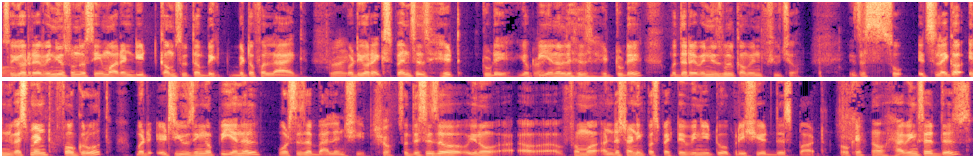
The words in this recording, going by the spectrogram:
So your revenues from the same R&D comes with a big bit of a lag, Right. but your expenses hit today. Your Right. P&L is hit today, but the revenues will come in future. It's a, so it's like a investment for growth, but it's using a P&L versus a balance sheet. Sure. So this is a you know uh, from an understanding perspective, we need to appreciate this part. Okay. Now, having said this,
